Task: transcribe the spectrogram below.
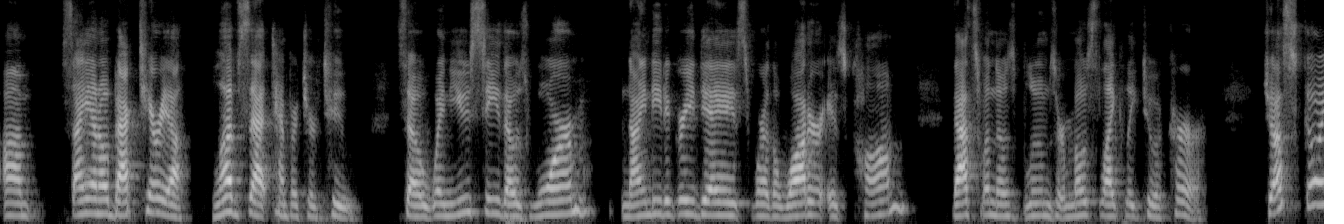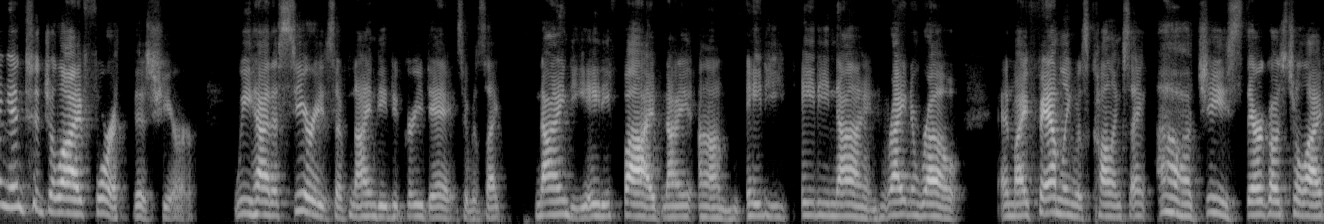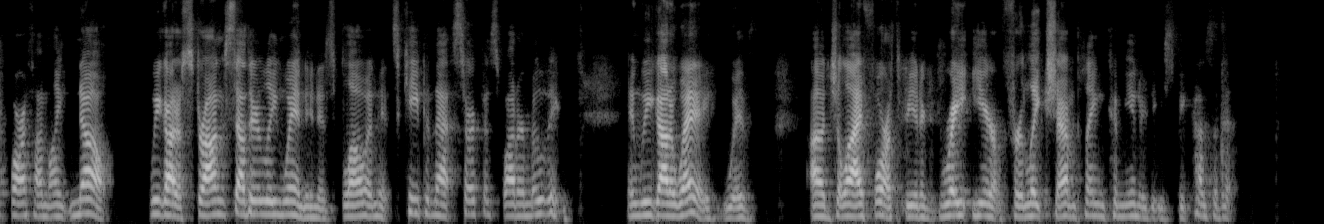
um, cyanobacteria loves that temperature too. So when you see those warm ninety degree days where the water is calm, that's when those blooms are most likely to occur. Just going into July fourth this year, we had a series of ninety degree days. It was like 90, 85, nine- um, 80, 89, right in a row. And my family was calling saying, oh geez, there goes July fourth. I'm like, no, we got a strong southerly wind and it's blowing, it's keeping that surface water moving. And we got away with uh, July 4th being a great year for Lake Champlain communities because of it.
